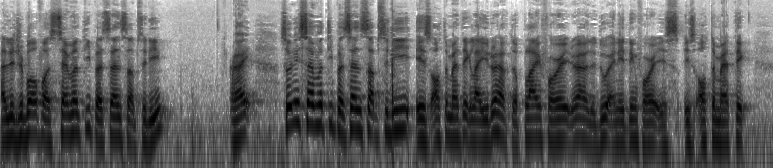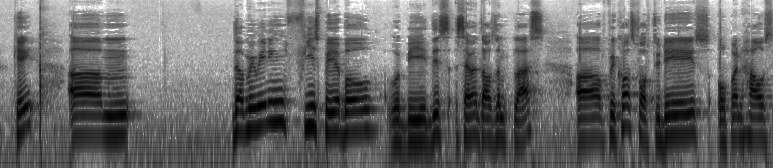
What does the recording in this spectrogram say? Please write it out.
eligible for 70% subsidy, right? So this 70% subsidy is automatic, like you don't have to apply for it, you don't have to do anything for it, it's, it's automatic, okay? Um, the remaining fees payable would be this 7,000 plus. Uh, because for today's open house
